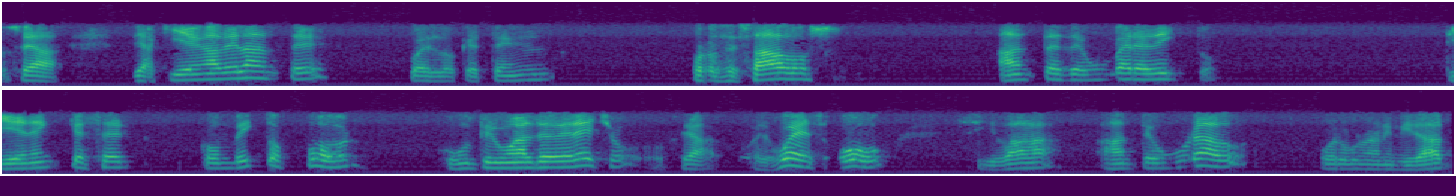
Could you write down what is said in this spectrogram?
o sea, de aquí en adelante, pues los que estén procesados antes de un veredicto tienen que ser convictos por un tribunal de derecho, o sea, el juez, o si va ante un jurado por unanimidad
